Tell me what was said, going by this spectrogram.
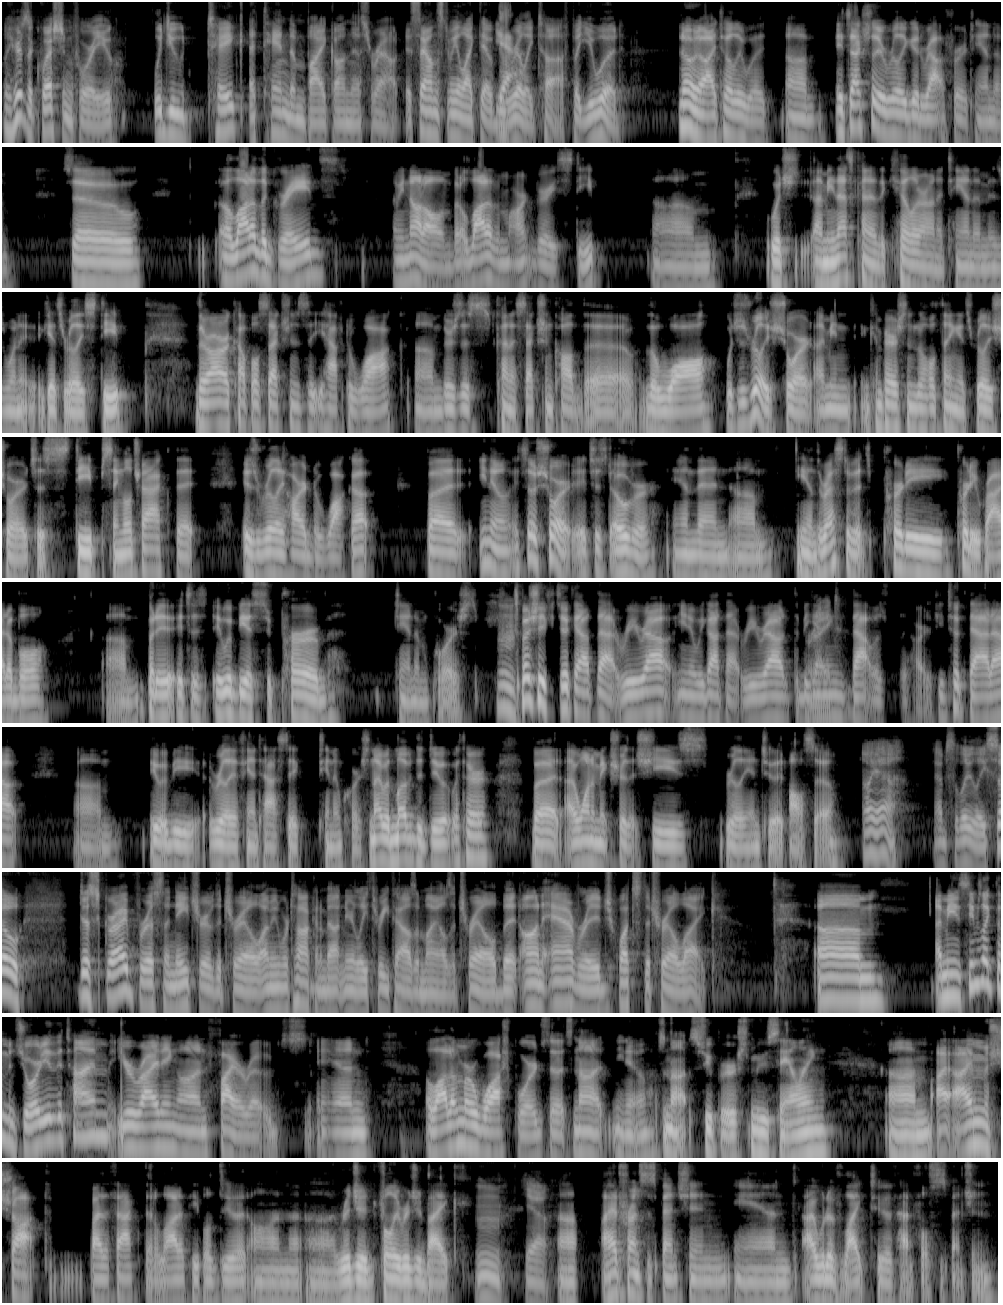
Well, here's a question for you. Would you take a tandem bike on this route? It sounds to me like that would yeah. be really tough, but you would. No, no, I totally would. Um, it's actually a really good route for a tandem. So a lot of the grades, I mean, not all of them, but a lot of them aren't very steep. Um, which I mean, that's kind of the killer on a tandem is when it gets really steep there are a couple sections that you have to walk. Um, there's this kind of section called the the wall, which is really short. I mean, in comparison to the whole thing, it's really short. It's a steep single track that is really hard to walk up. But you know, it's so short. It's just over, and then um, you know the rest of it's pretty pretty rideable. Um, but it, it's a, it would be a superb tandem course, hmm. especially if you took out that reroute. You know, we got that reroute at the beginning. Right. That was really hard. If you took that out, um, it would be really a fantastic tandem course. And I would love to do it with her, but I want to make sure that she's really into it also. Oh, yeah, absolutely. So, describe for us the nature of the trail. I mean, we're talking about nearly 3,000 miles of trail, but on average, what's the trail like? Um, I mean, it seems like the majority of the time you're riding on fire roads, and a lot of them are washboards, so it's not, you know, it's not super smooth sailing. Um, I, I'm shocked by the fact that a lot of people do it on uh, rigid, fully rigid bike. Mm, yeah. Uh, I had front suspension, and I would have liked to have had full suspension.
